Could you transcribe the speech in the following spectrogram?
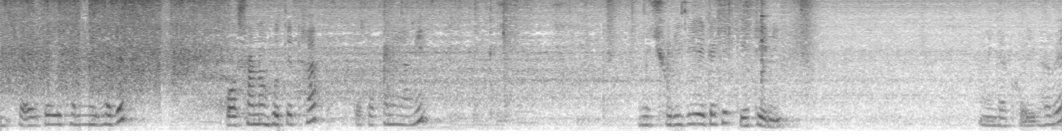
আচ্ছা এটা এখানে এইভাবে কষানো হতে থাক ততক্ষণে আমি আমি ছুরি দিয়ে এটাকে কেটে নিই। আমি দেখো এইভাবে,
